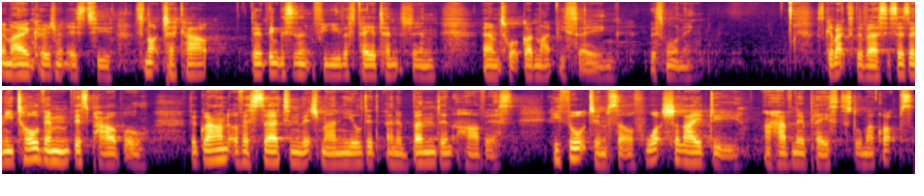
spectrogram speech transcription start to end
and my encouragement is to, to not check out. Don't think this isn't for you. Let's pay attention um, to what God might be saying this morning. Let's go back to the verse. It says, And he told them this parable The ground of a certain rich man yielded an abundant harvest. He thought to himself, What shall I do? I have no place to store my crops.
